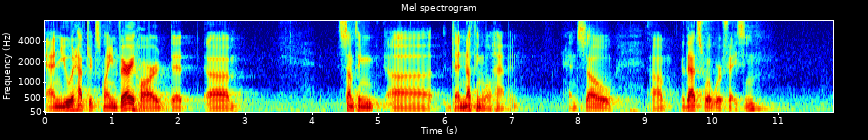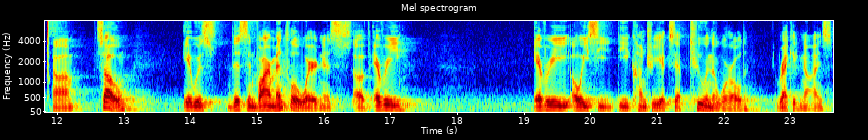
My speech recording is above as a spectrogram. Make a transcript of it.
And you would have to explain very hard that um, something, uh, that nothing will happen. And so um, that's what we're facing. Um, so it was this environmental awareness of every, every OECD country except two in the world recognize,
